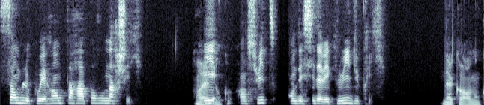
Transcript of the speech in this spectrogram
semble cohérent par rapport au marché. et ensuite, on décide avec lui du prix. D'accord, donc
